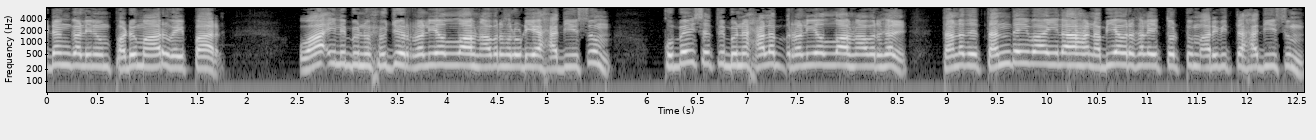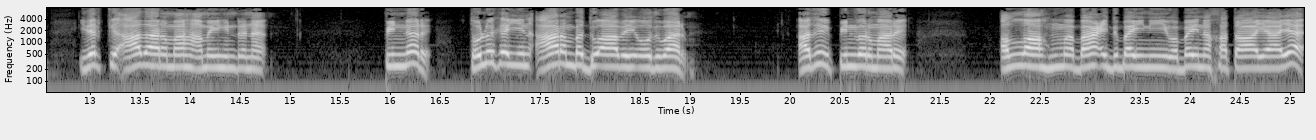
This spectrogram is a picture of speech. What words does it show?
இடங்களிலும் படுமாறு வைப்பார். வாயிலிபின் ஹுஜுர் ரலியல்லாஹ் அவர்களுடைய ஹதீஸும் குபைசத்து பின் ஹலப் ரலியல்லாஹ் அவர்கள் தனது தந்தை வாயிலாக நபி அவர்களை தொட்டும் அறிவித்த ஹதீஸும் இதற்கு ஆதாரமாக அமைகின்றன. பின்னர் தொழுகையின் ஆரம்ப துஆவை ஓதுவார். அது பின்வருமாறு அல்லாஹும பாயித் பைனி வபைன ஹதாயாய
